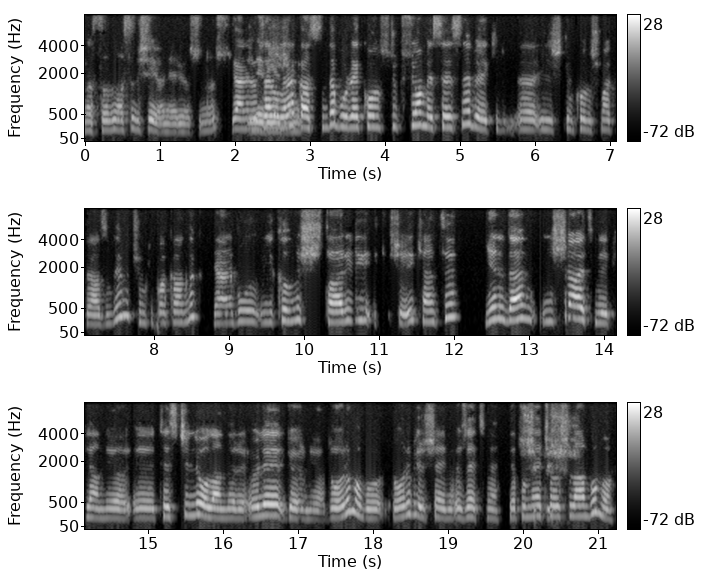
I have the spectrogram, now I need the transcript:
nasıl? Nasıl bir şey öneriyorsunuz? Yani İleriye özel olarak yönelik. aslında bu rekonstrüksiyon meselesine belki e, ilişkin konuşmak lazım değil mi? Çünkü bakanlık yani bu yıkılmış tarihi şeyi kenti yeniden inşa etmeyi planlıyor. E, tescilli olanları öyle görünüyor. Doğru mu bu? Doğru bir şey mi? Özet mi? Yapılmaya Şimdi- çalışılan bu mu?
